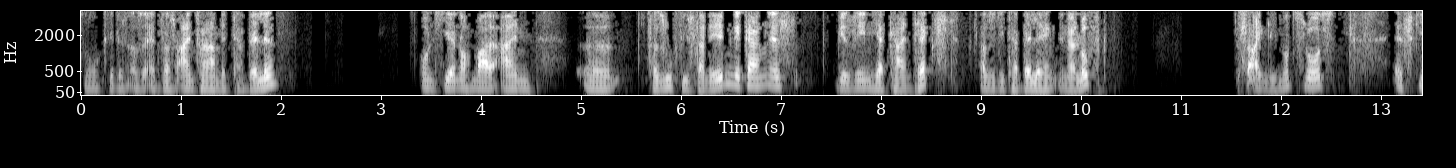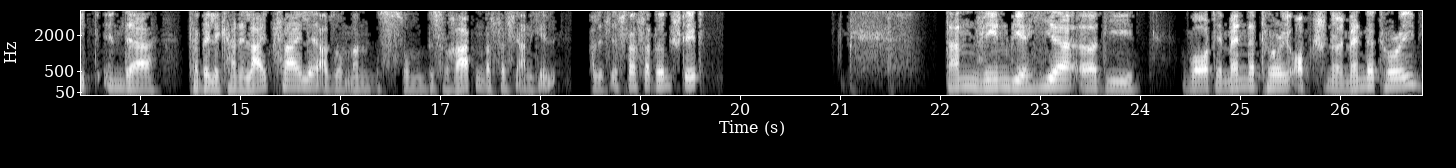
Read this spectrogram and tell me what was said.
So geht es also etwas einfacher mit Tabelle. Und hier nochmal ein äh, Versuch, wie es daneben gegangen ist. Wir sehen hier keinen Text, also die Tabelle hängt in der Luft. Ist eigentlich nutzlos. Es gibt in der Tabelle keine Leitzeile, also man muss so ein bisschen raten, was das ja eigentlich alles ist, was da drin steht. Dann sehen wir hier äh, die Worte mandatory, optional, mandatory.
